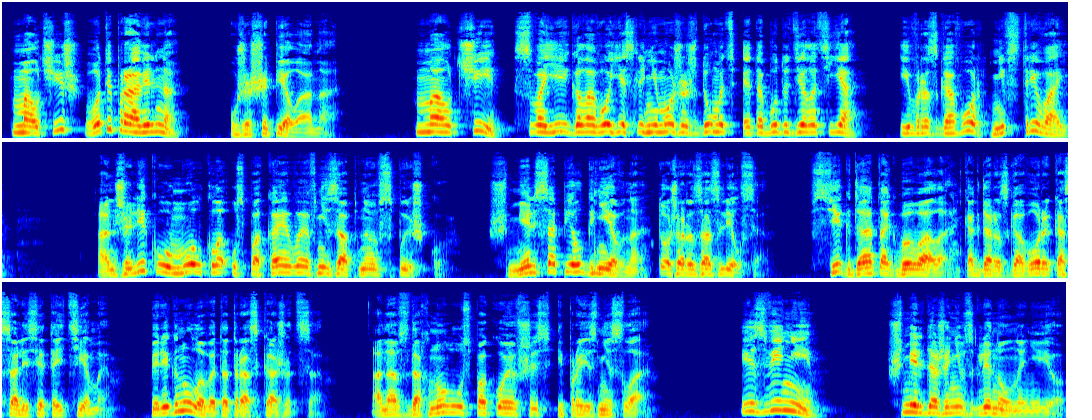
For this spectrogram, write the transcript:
«Молчишь? Вот и правильно!» — уже шипела она. «Молчи! Своей головой, если не можешь думать, это буду делать я. И в разговор не встревай!» Анжелика умолкла, успокаивая внезапную вспышку. Шмель сопел гневно, тоже разозлился. Всегда так бывало, когда разговоры касались этой темы. Перегнула в этот раз, кажется. Она вздохнула, успокоившись, и произнесла. «Извини». Шмель даже не взглянул на нее.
